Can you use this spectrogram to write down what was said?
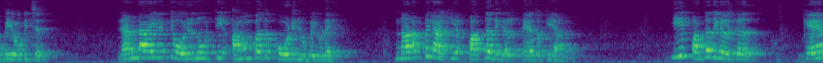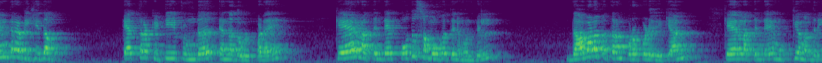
ഉപയോഗിച്ച് രണ്ടായിരത്തി ഒരുന്നൂറ്റി അമ്പത് കോടി രൂപയുടെ നടപ്പിലാക്കിയ പദ്ധതികൾ ഏതൊക്കെയാണ്? ഈ പദ്ധതികൾക്ക് കേന്ദ്ര വിഹിതം എത്ര കിട്ടിയിട്ടുണ്ട് എന്നതുൾപ്പെടെ കേരളത്തിന്റെ പൊതുസമൂഹത്തിന് മുൻപിൽ ധവളപത്രം പുറപ്പെടുവിക്കാൻ കേരളത്തിന്റെ മുഖ്യമന്ത്രി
